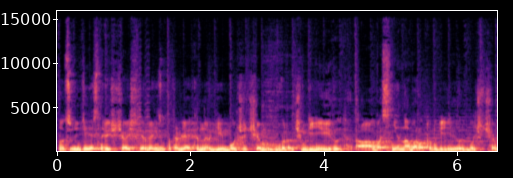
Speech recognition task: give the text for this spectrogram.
Ну, это интересная вещь. Человеческий организм потребляет энергии больше, чем, чем генерирует. А во сне, наоборот, он генерирует больше, чем,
